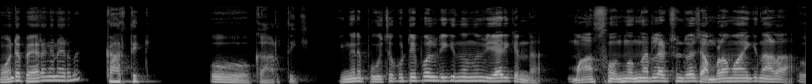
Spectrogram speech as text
മോന്റെ പേരെങ്ങനെയായിരുന്നു കാർത്തിക്. ഓ കാർത്തിക്. ഇങ്ങനെ പൂച്ചക്കുട്ടിയെ പോലെ ഇരിക്കുന്നൊന്നും വിചാരിക്കണ്ട. മാസം ഒന്നൊന്നര ലക്ഷം രൂപ ശമ്പളം വാങ്ങിക്കുന്ന ആളാ. ഓ.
